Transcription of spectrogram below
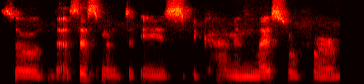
So the assessment is becoming less of a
